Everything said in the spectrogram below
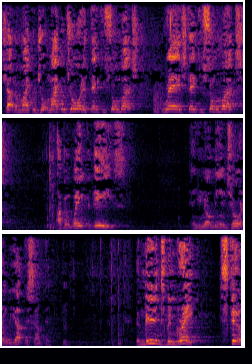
Shout out to Michael Jordan. Michael Jordan, thank you so much. Reg, thank you so much. I've been waiting for these. And you know, me and Jordan, we up to something. The meeting's been great. Still.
